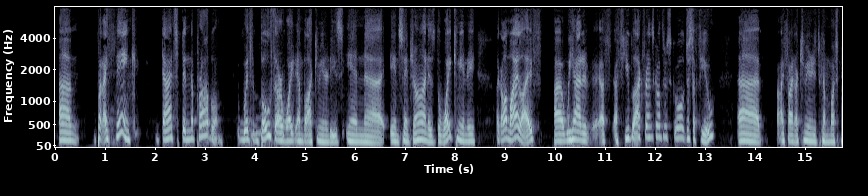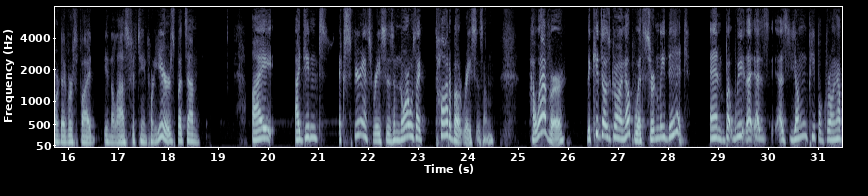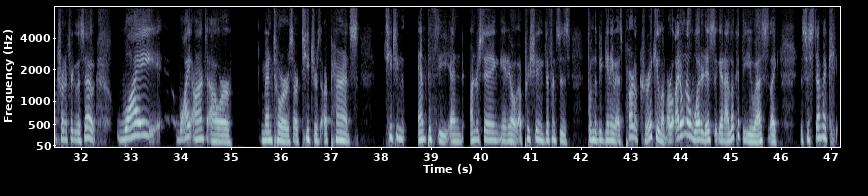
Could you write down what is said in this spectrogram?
Um, but I think that's been the problem with both our white and black communities in uh, in St. John. Is the white community like all my life? Uh, we had a, a, a, few black friends going through school, just a few. Uh, I find our community has become much more diversified in the last 15, 20 years. But um, I I didn't experience racism, nor was I taught about racism. However, the kids I was growing up with certainly did. And but we as as young people growing up trying to figure this out, why why aren't our mentors, our teachers, our parents teaching empathy and understanding, you know, appreciating differences from the beginning as part of curriculum? Or I don't know what it is. Again, I look at the US, like the systemic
